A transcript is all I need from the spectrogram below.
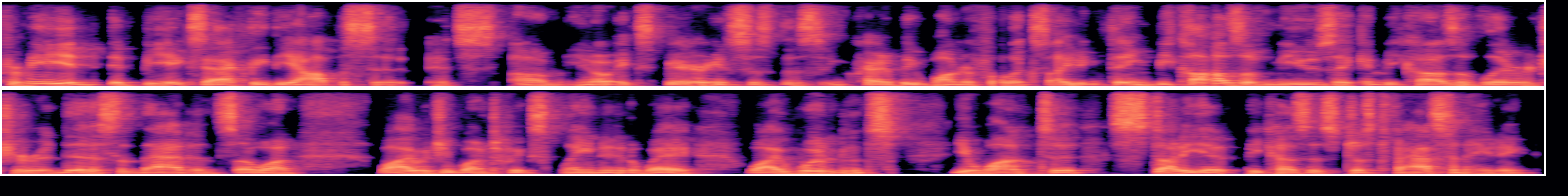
for me, it, would be exactly the opposite. It's, um, you know, experience is this incredibly wonderful, exciting thing because of music and because of literature and this and that and so on. Why would you want to explain it away? Why wouldn't you want to study it because it's just fascinating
